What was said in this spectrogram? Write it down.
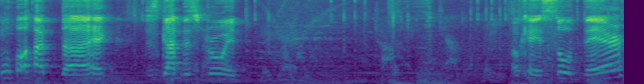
What the heck? Just got destroyed. Begin. Time to feast. Okay, so there,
